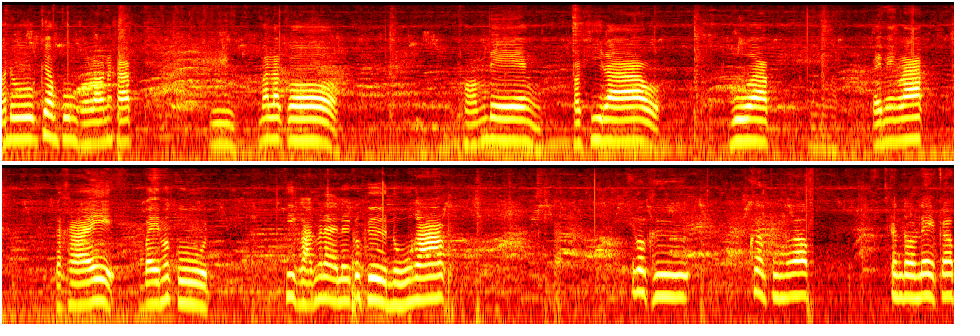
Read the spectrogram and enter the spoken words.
มาดูเครื่องปรุงของเรานะครับมะละกอ หอมแดงผักชีลาว บวบ ใบแมงลัก ตะไคร้ใบมะกรูด ที่ขาดไม่ได้เลยก็คือหนูครับ นี่ก็คือเครื่องปรุงนะครับขั้นตอนแรกครับ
